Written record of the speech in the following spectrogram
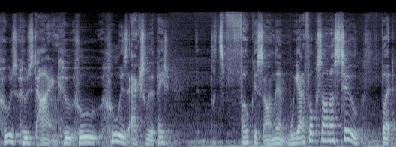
who's who's dying who who who is actually the patient let's focus on them we got to focus on us too but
